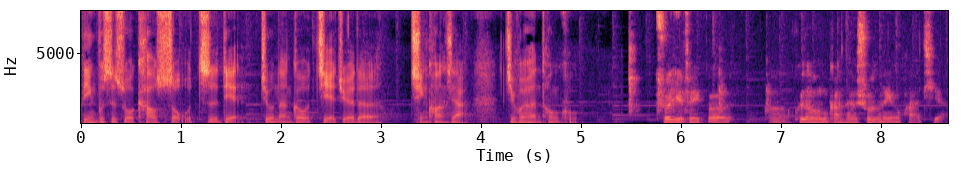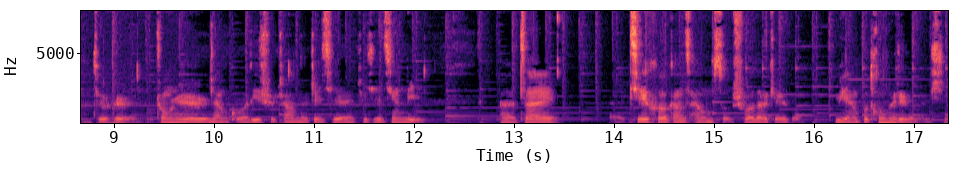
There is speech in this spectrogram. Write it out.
并不是说靠手指点就能够解决的情况下，就会很痛苦。说起这个，呃，回到我们刚才说的那个话题啊，就是中日两国历史上的这些这些经历，呃，在呃结合刚才我们所说的这个语言不通的这个问题，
